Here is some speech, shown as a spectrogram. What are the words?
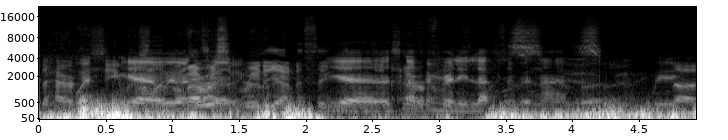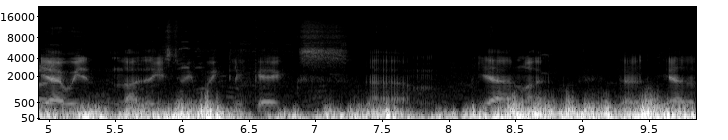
The Hereford When- scene was yeah, like we went there to, isn't really anything. yeah, there's nothing really left of it now. But we No. yeah we like there used to be weekly gigs. Um, yeah, and like there, yeah there,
